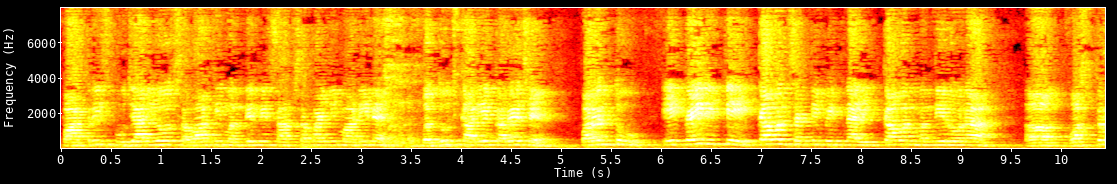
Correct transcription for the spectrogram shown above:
પાંત્રીસ પૂજારીઓ સવારથી મંદિરની સાફ સફાઈથી માંડીને બધું જ કાર્ય કરે છે. પરંતુ એ કઈ રીતે એકાવન શક્તિપીઠના એકાવન મંદિરોના વસ્ત્ર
